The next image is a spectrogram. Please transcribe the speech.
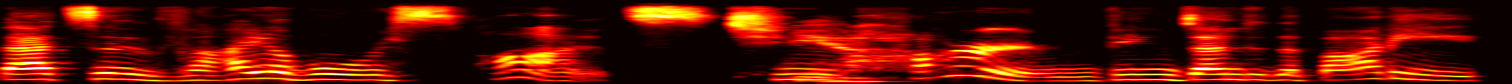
that's a viable response to yeah. harm being done to the body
